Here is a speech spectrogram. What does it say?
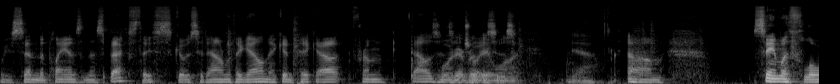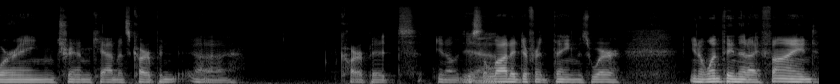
we send the plans and the specs. They go sit down with a gal and they can pick out from thousands Whatever of they choices. want. Yeah. Um, same with flooring, trim, cabinets, carpet, uh, carpet. You know, just a lot of different things. Where, you know, one thing that I find,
